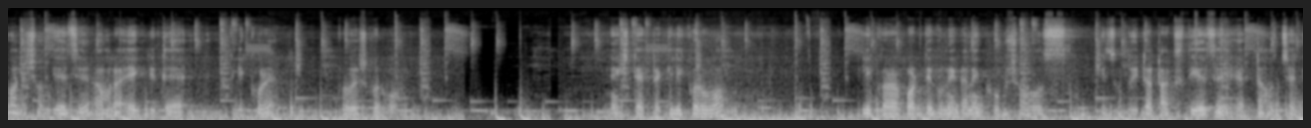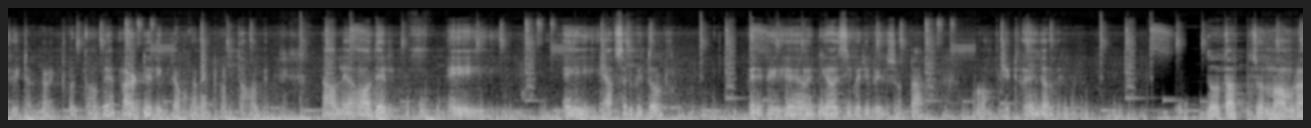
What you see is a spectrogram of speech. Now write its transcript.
কন্ডিশন দিয়েছে। আমরা এগ্রিতে ক্লিক করে প্রবেশ করব। নেক্সট একটা ক্লিক করব। ক্লিক করার পর দেখুন এখানে খুব সহজ কিছু দুইটা টাস্ক দিয়েছে। একটা হচ্ছে টুইটার কানেক্ট করতে হবে আর টেলিগ্রাম কানেক্ট করতে হবে। তাহলে আমাদের এই এই অ্যাপসের ভিতর কেওয়াইসি ভেরিফিকেশনটা কমপ্লিট হয়ে যাবে। তো তার জন্য আমরা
